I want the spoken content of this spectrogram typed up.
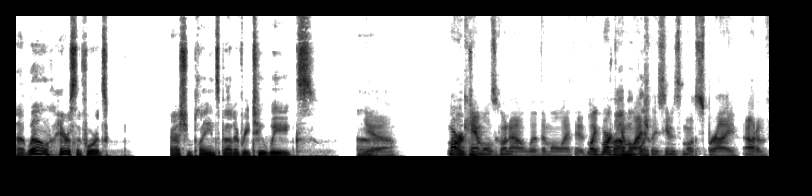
Uh, well, Harrison Ford's crashing planes about every two weeks. Uh, yeah. Mark Mark- Hamill's going to outlive them all. I think. Like Mark Hamill actually seems the most spry out of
